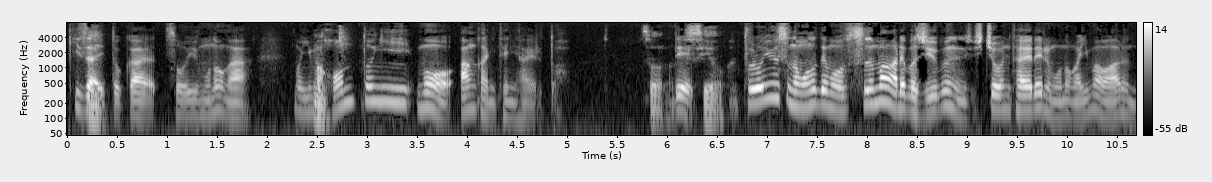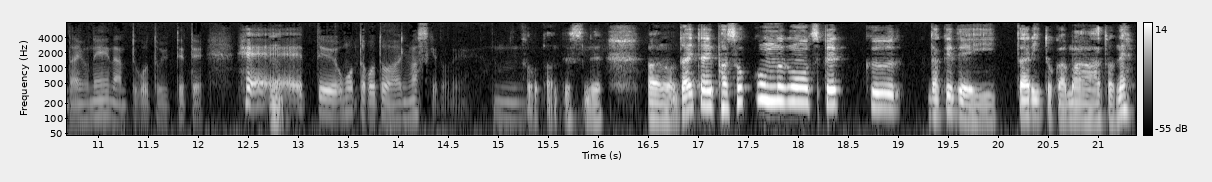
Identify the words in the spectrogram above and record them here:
機材とかそういうものが、もう今うん。本当にもう安価に手に入ると。そうなんですよ。プロユースのものでも数万あれば十分視聴に耐えれるものが今はあるんだよね、なんてことを言ってて、へーって思ったことはありますけどね。うん。そうなんですね。あの、大体パソコンのスペックだけで言ったりとか、まあ、あとね、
